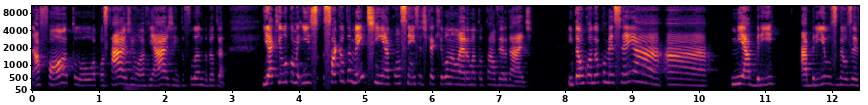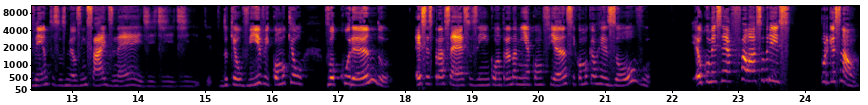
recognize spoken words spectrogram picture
a foto, ou a postagem, ou a viagem do fulano, do Beltrano. E aquilo, isso, só que eu também tinha a consciência de que aquilo não era uma total verdade. Então, quando eu comecei a, a me abrir, abrir os meus eventos, os meus insights, né, de, de, de, do que eu vivo e como que eu vou curando esses processos e encontrando a minha confiança e como que eu resolvo, eu comecei a falar sobre isso. Porque senão,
